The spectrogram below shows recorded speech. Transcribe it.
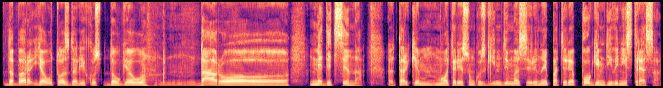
Dabar jau tuos dalykus daugiau mm, daro medicina. Tarkim, moteriai sunkus gimdymas ir jinai patiria pogimdyvinį stresą.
